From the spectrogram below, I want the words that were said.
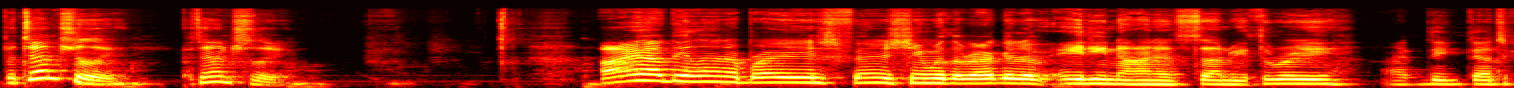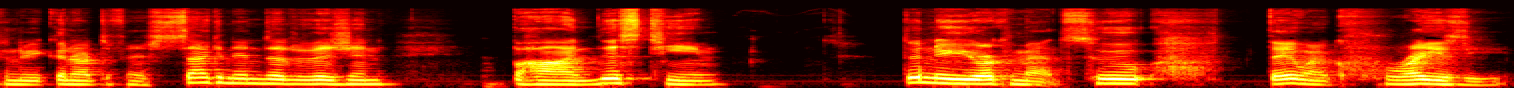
Potentially, potentially. I have the Atlanta Braves finishing with a record of 89 and 73. I think that's going to be good enough to finish second in the division behind this team, the New York Mets, who they went crazy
